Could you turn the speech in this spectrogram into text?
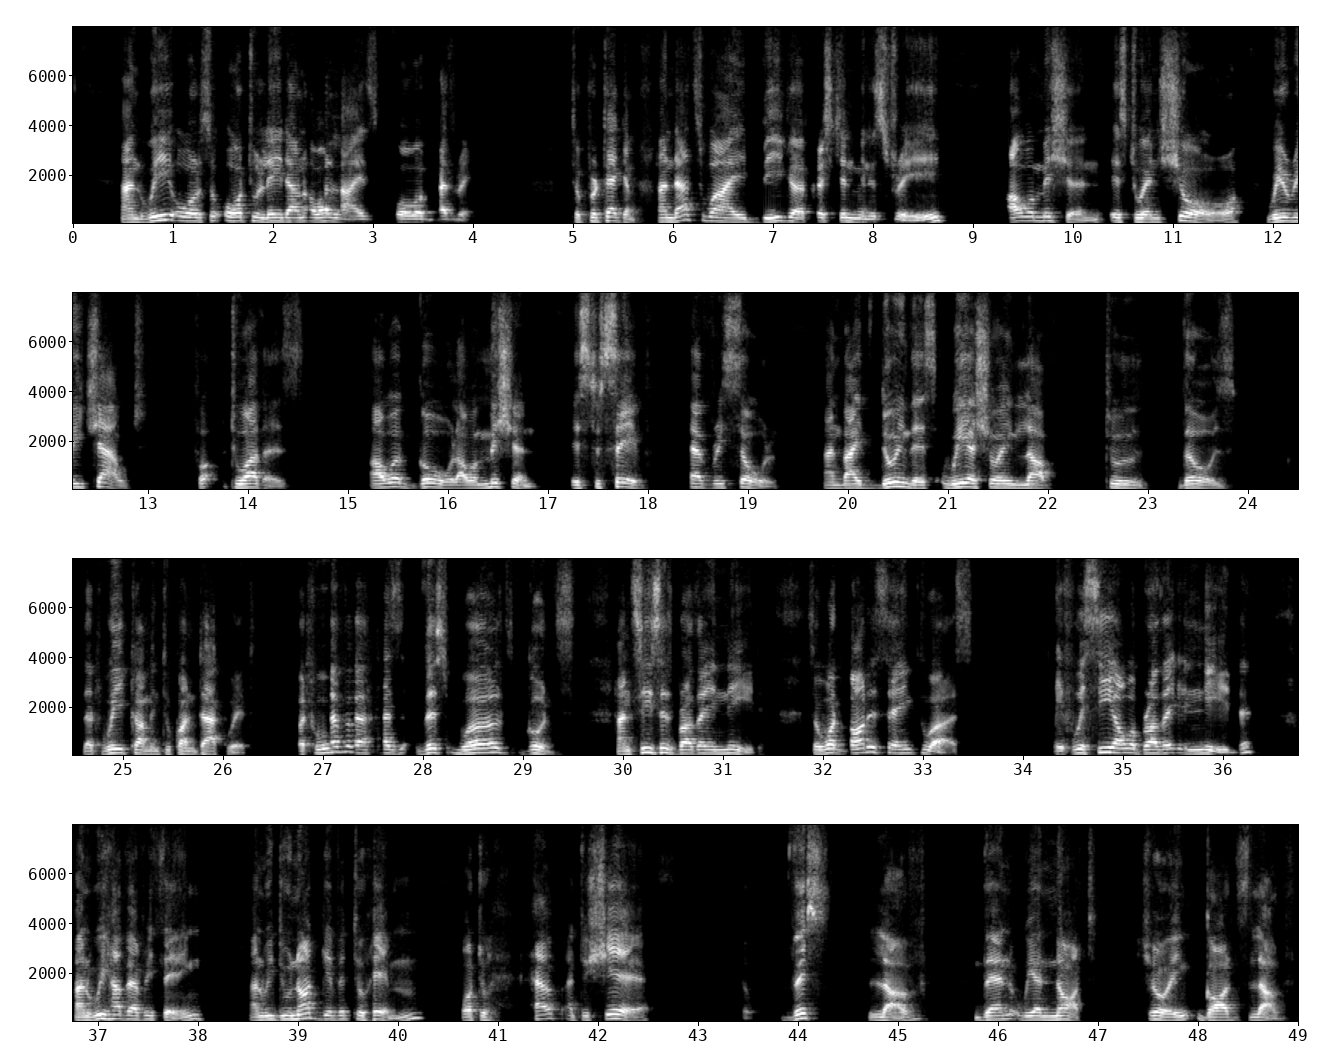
And we also ought to lay down our lives for our brethren to protect them. And that's why bigger Christian ministry, our mission is to ensure we reach out for, to others. Our goal, our mission is to save every soul. And by doing this, we are showing love to those that we come into contact with. But whoever has this world's goods and sees his brother in need. So, what God is saying to us, if we see our brother in need and we have everything and we do not give it to him or to help and to share this love, then we are not showing God's love.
